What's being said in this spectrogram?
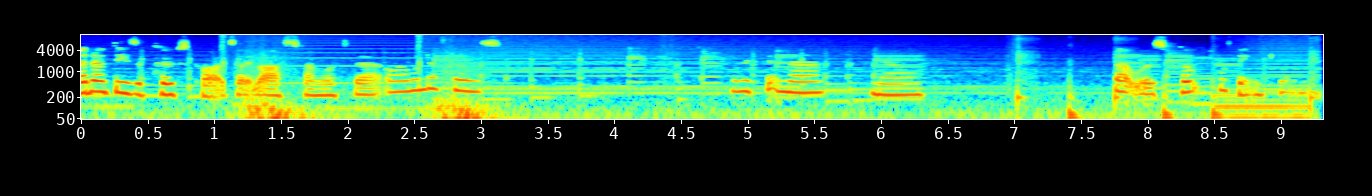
I don't know if these are postcards like last time was there. Oh, I wonder if those. Are they fit in there? No. That was hopeful thinking.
